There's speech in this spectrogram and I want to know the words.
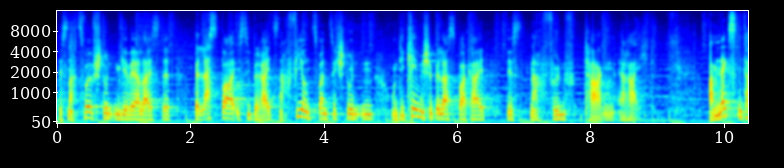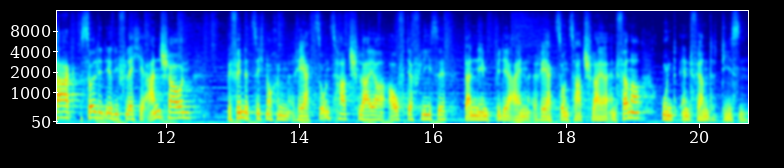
ist nach 12 Stunden gewährleistet, belastbar ist sie bereits nach 24 Stunden und die chemische Belastbarkeit ist nach 5 Tagen erreicht. Am nächsten Tag solltet ihr die Fläche anschauen, Befindet sich noch ein Reaktionsharzschleier auf der Fliese, dann nehmt bitte einen Reaktionsharzschleierentferner und entfernt diesen.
